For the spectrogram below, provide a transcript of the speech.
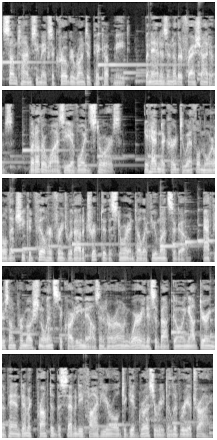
Sometimes he makes a Kroger run to pick up meat, bananas and other fresh items, but otherwise he avoids stores. It hadn't occurred to Ethel Morrill that she could fill her fridge without a trip to the store until a few months ago, after some promotional Instacart emails and her own wariness about going out during the pandemic prompted the 75-year-old to give grocery delivery a try.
